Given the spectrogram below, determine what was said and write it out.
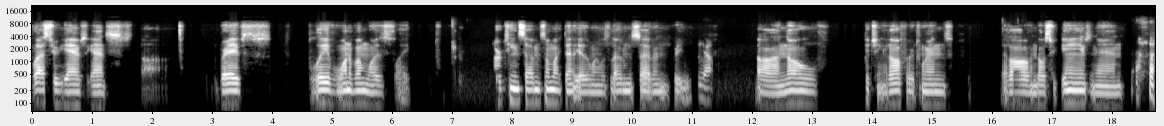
the last two games against uh, Braves. Believe one of them was like 13-7, something like that. The other one was 11-7. Pretty Yeah. uh, no pitching at all for the Twins at all in those two games, and then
